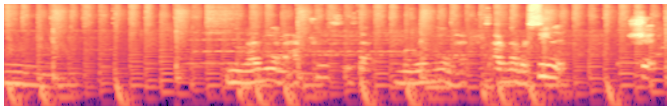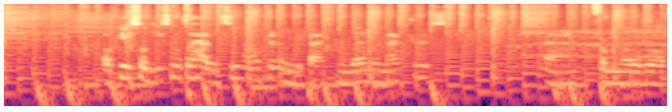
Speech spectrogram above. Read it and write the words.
Hmm. Millennium Actress? Is that Millennium Actress? I've never seen it. Shit. Okay, so these ones I haven't seen. I'll put them in the back. Millennium Actress and From Another World.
